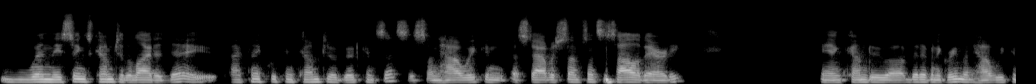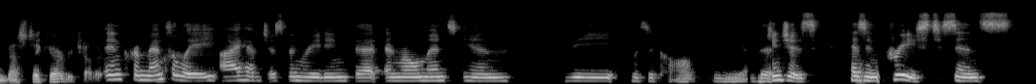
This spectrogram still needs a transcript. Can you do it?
when these things come to the light of day, I think we can come to a good consensus on how we can establish some sense of solidarity and come to a bit of an agreement how we can best take care of each other. Incrementally, I have just been reading that enrollment in the what's it called the the changes has increased since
